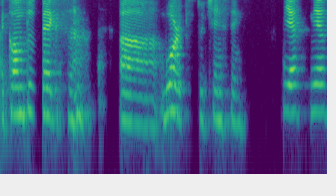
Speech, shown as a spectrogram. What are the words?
a complex work to change things. Yeah, yeah.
